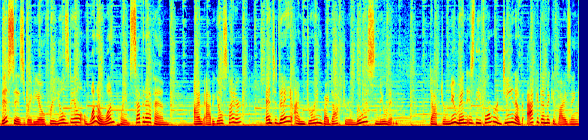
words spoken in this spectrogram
This is Radio Free Hillsdale 101.7 FM. I'm Abigail Snyder, and today I'm joined by Dr. Louis Newman. Dr. Newman is the former Dean of Academic Advising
